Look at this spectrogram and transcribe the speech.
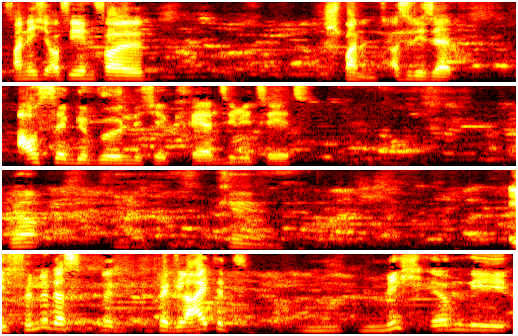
Fand ich auf jeden Fall spannend. Also diese außergewöhnliche Kreativität. Ja. Okay. ich finde, das be begleitet mich irgendwie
